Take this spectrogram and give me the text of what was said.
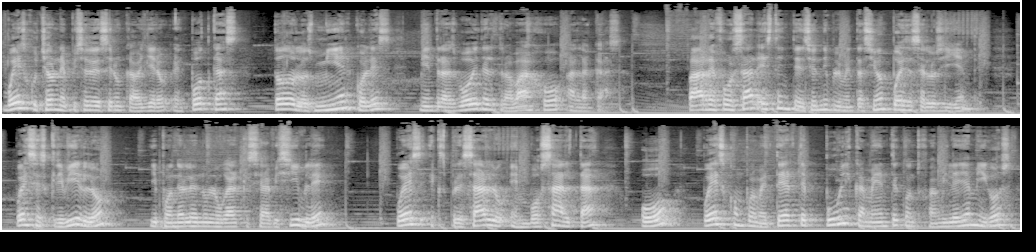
voy a escuchar un episodio de Ser un Caballero, el podcast, todos los miércoles mientras voy del trabajo a la casa. Para reforzar esta intención de implementación puedes hacer lo siguiente. Puedes escribirlo y ponerlo en un lugar que sea visible. Puedes expresarlo en voz alta o puedes comprometerte públicamente con tu familia y amigos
